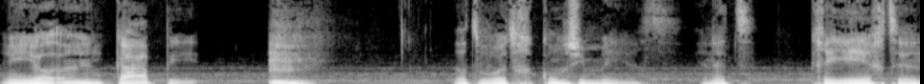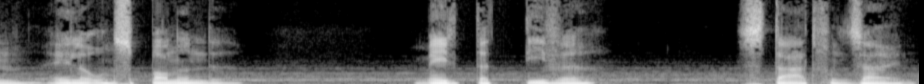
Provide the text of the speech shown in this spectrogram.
Een, een kapi, dat wordt geconsumeerd en het creëert een hele ontspannende, meditatieve staat van zijn.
